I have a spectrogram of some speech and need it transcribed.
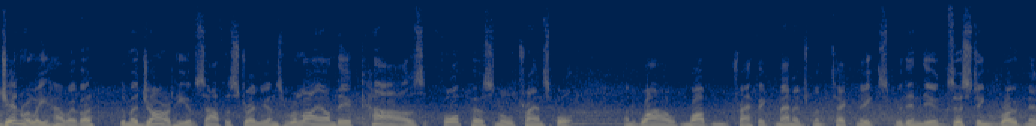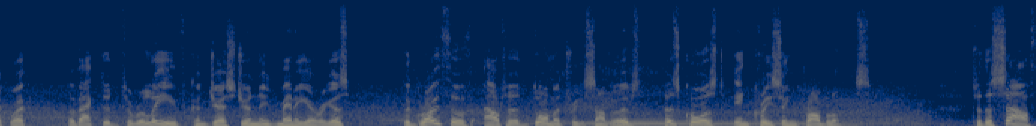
Generally, however, the majority of South Australians rely on their cars for personal transport. And while modern traffic management techniques within the existing road network have acted to relieve congestion in many areas, the growth of outer dormitory suburbs has caused increasing problems. To the south,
